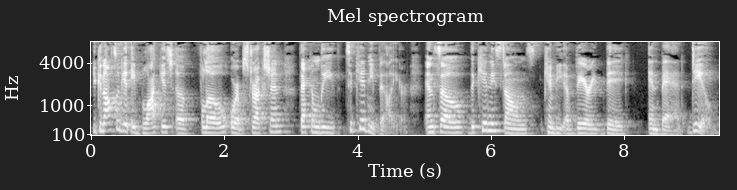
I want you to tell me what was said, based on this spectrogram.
You can also get a blockage of flow or obstruction that can lead to kidney failure. And so the kidney stones can be a very big and bad deal.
